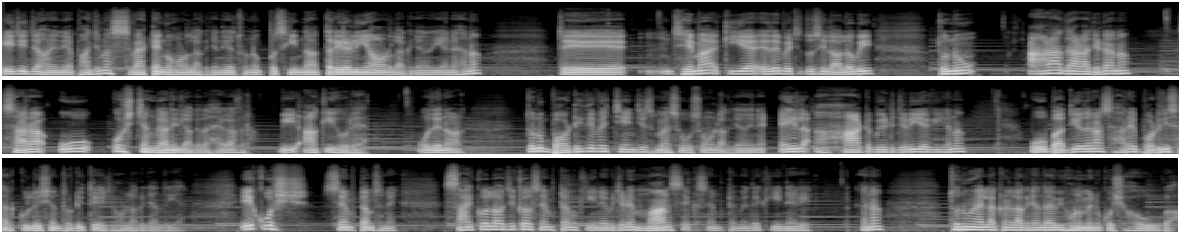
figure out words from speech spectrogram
ਇਹ ਚੀਜ਼ਾਂ ਹੋ ਜਾਂਦੀਆਂ, ਪੰਜਵਾਂ ਸਵੈਟਿੰਗ ਹੋਣ ਲੱਗ ਜਾਂਦੀ ਹੈ ਤੁਹਾਨੂੰ ਪਸੀਨਾ ਤਰੇਲੀਆਂ ਆਉਣ ਲੱਗ ਜਾਂਦੀਆਂ ਨੇ, ਹਨਾ। ਤੇ ਛੇਵਾਂ ਕੀ ਹੈ, ਇਹਦੇ ਵਿੱਚ ਤੁਸੀਂ ਲਾ ਲਓ ਵੀ ਤੁਹਾਨੂੰ ਆਲਾ ਦਾਲਾ ਜਿਹੜਾ ਨਾ, ਸਾਰਾ ਉਹ ਕੁਝ ਚੰਗਾ ਨਹੀਂ ਲੱਗਦਾ ਹੈਗਾ ਫਿਰ, ਵੀ ਆ ਕੀ ਹੋ ਰਿਹਾ ਉਹਦੇ ਨਾਲ। ਤੁਹਾਨੂੰ ਬਾਡੀ ਦੇ ਵਿੱਚ ਚੇਂਜਸ ਮਹਿਸੂਸ ਹੋਣ ਲੱਗ ਜਾਂਦੇ ਨੇ। ਇਹ ਹਾਰਟ ਬੀਟ ਜਿਹੜੀ ਹੈਗੀ ਹੈ ਨਾ, ਉਹ ਵੱਧਦੀ, ਉਹਦੇ ਨਾਲ ਸਾਰੇ ਬਾਡੀ ਦੀ ਸਰਕੂਲੇਸ਼ਨ ਥੋੜੀ ਤੇਜ਼ ਹੋਣ ਲੱਗ ਜਾਂਦੀ ਹੈ। ਇਹ ਕੁਝ ਸਿੰਪਟਮਸ ਨੇ। ਸਾਈਕੋਲੋਜੀਕਲ ਸਿੰਪਟਮ ਕੀ ਨੇ ਵੀ, ਜਿਹੜੇ ਮਾਨਸਿਕ ਸਿੰਪਟਮ ਇਹਦੇ ਕੀ ਨੇਗੇ, ਹੈਨਾ? ਤੁਹਾਨੂੰ ਇਹ ਲੱਗਣ ਲੱਗ ਜਾਂਦਾ ਵੀ ਹੁਣ ਮੈਨੂੰ ਕੁਝ ਹੋਊਗਾ।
